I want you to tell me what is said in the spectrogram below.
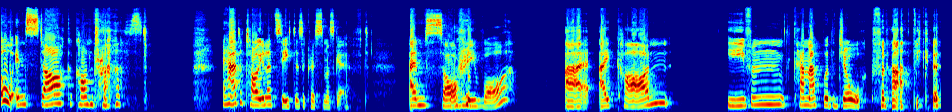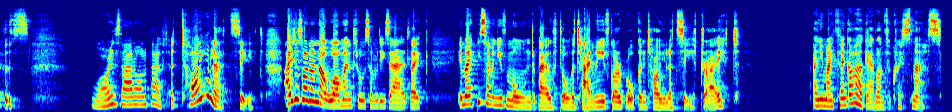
Oh, in stark contrast, I had a toilet seat as a Christmas gift. I'm sorry, what? I I can't even come up with a joke for that because what is that all about? A toilet seat. I just want to know what went through somebody's head. Like, it might be something you've moaned about all the time and you've got a broken toilet seat, right? And you might think, oh, I'll get one for Christmas.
